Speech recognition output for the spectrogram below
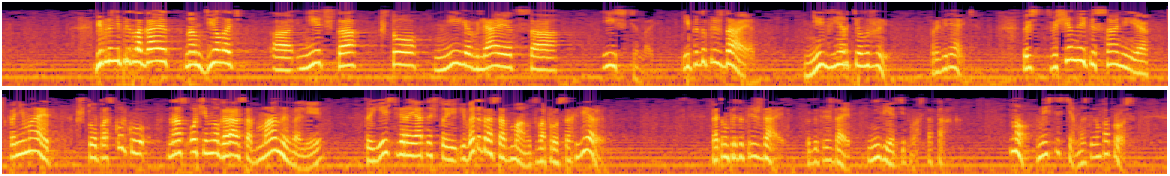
Библия не предлагает нам делать а, нечто, что не является истиной. И предупреждает, не верьте лжи, проверяйте. То есть Священное Писание понимает, что поскольку нас очень много раз обманывали, то есть вероятность, что и в этот раз обманут в вопросах веры. Поэтому предупреждает, предупреждает, не верьте просто так. Но вместе с тем мы задаем вопрос,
